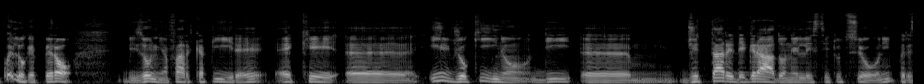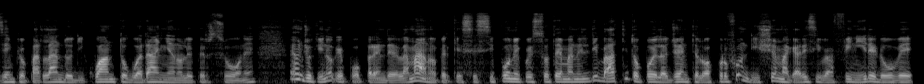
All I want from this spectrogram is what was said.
Quello che però bisogna far capire è che eh, il giochino di eh, gettare degrado nelle istituzioni, per esempio parlando di quanto guadagnano le persone, è un giochino che può prendere la mano, perché se si pone questo tema nel dibattito, poi la gente lo approfondisce e magari si va a finire dove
